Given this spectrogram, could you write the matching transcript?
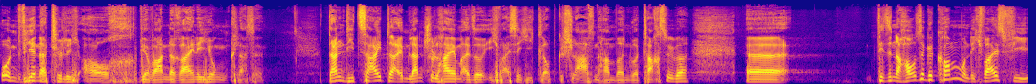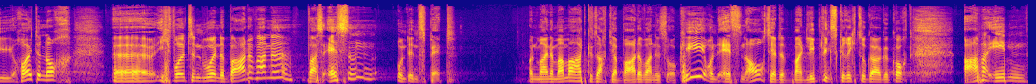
Und wir natürlich auch. Wir waren eine reine Jungenklasse. Dann die Zeit da im Landschulheim, also ich weiß nicht, ich glaube, geschlafen haben wir nur tagsüber. Äh, wir sind nach Hause gekommen und ich weiß wie heute noch, äh, ich wollte nur in eine Badewanne, was essen und ins Bett. Und meine Mama hat gesagt, ja, Badewanne ist okay und Essen auch. Sie hatte mein Lieblingsgericht sogar gekocht. Aber eben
